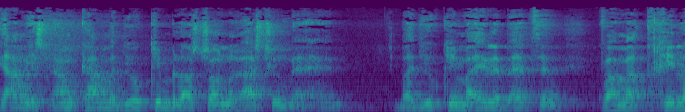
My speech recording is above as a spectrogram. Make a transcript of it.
גם ישנם כמה דיוקים בלשון רש"י מהם. בדיוקים האלה בעצם כבר מתחיל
